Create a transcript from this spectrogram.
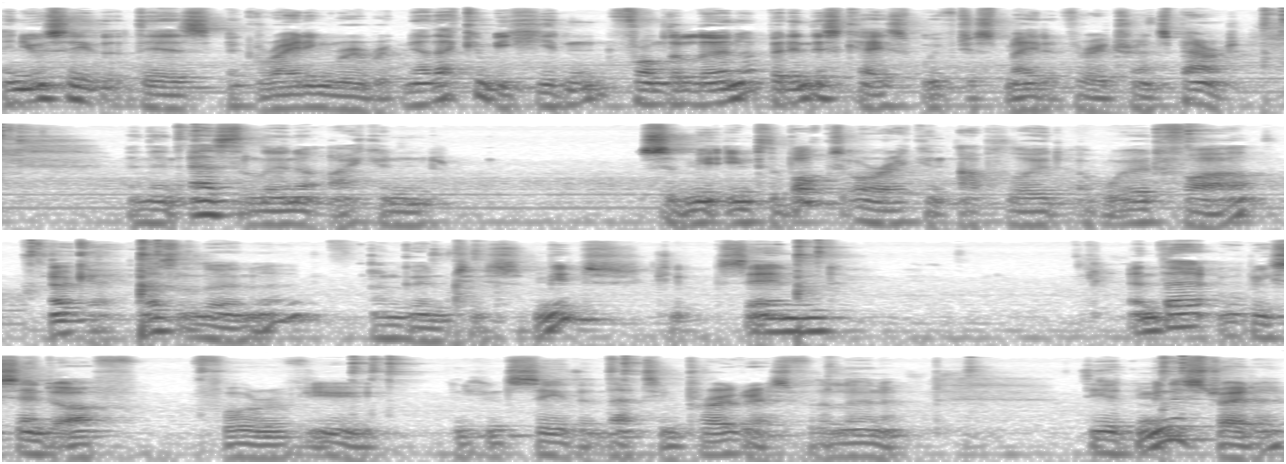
and you'll see that there's a grading rubric. Now that can be hidden from the learner but in this case we've just made it very transparent and then as the learner I can submit into the box or I can upload a Word file. Okay, as a learner I'm going to submit, click send, and that will be sent off for review. And you can see that that's in progress for the learner. The administrator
